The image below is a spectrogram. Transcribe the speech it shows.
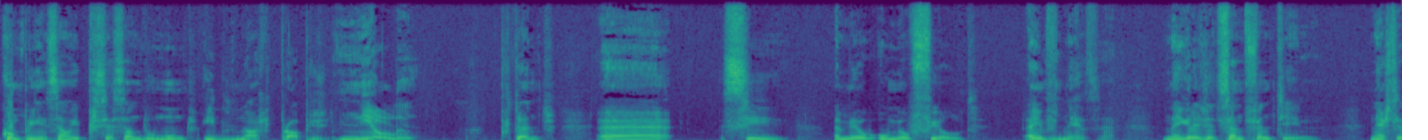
compreensão e percepção do mundo e de nós próprios nele. Portanto, uh, se meu, o meu field em Veneza, na igreja de Santo Fantino, nesta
